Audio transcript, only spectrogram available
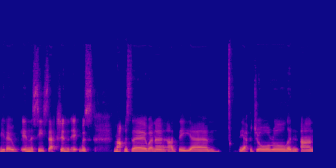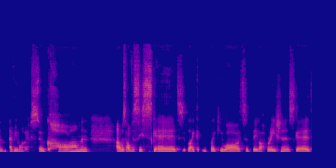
you know, in the C section, it was Matt was there when I had the um, the epidural and and everyone it was so calm and I was obviously scared like like you are it's a big operation and scared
